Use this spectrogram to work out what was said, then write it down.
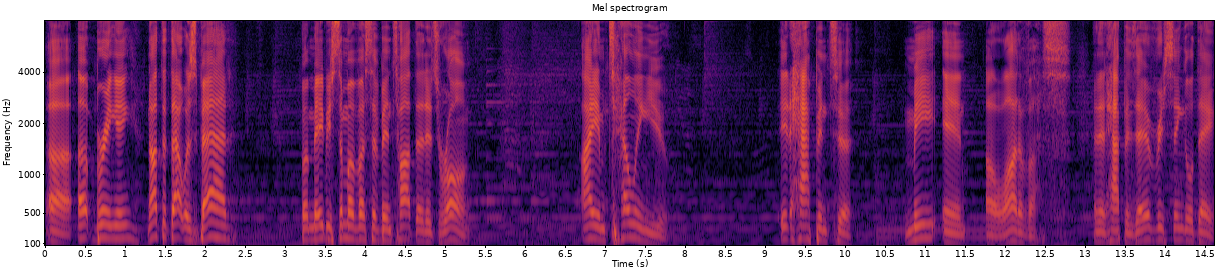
uh, upbringing. Not that that was bad, but maybe some of us have been taught that it's wrong. I am telling you, it happened to me and a lot of us, and it happens every single day.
